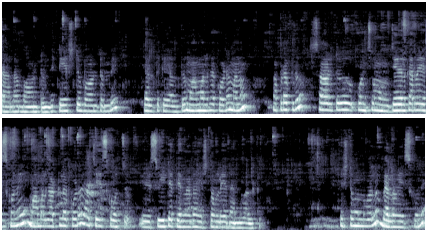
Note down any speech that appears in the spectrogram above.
చాలా బాగుంటుంది. టేస్ట్ బాగుంటుంది. హెల్త్కి హెల్త్. మామూలుగా కూడా మనం అప్పుడప్పుడు సాల్ట్ కొంచెం జీలకర్ర వేసుకొని మామూలుగా అట్లా కూడా చేసుకోవచ్చు. స్వీటే తినడం ఇష్టం లేదని వాళ్ళకి. ఇష్టం ఉన్న వాళ్ళు బెల్లం వేసుకొని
